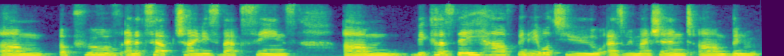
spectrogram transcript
um, approve and accept Chinese vaccines um, because they have been able to, as we mentioned, um, been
